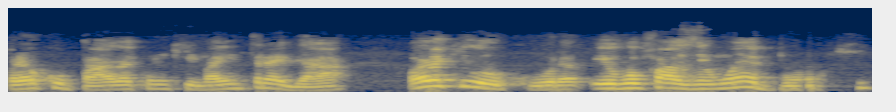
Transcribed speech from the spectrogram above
preocupada com o que vai entregar. Olha que loucura. Eu vou fazer um e-book.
